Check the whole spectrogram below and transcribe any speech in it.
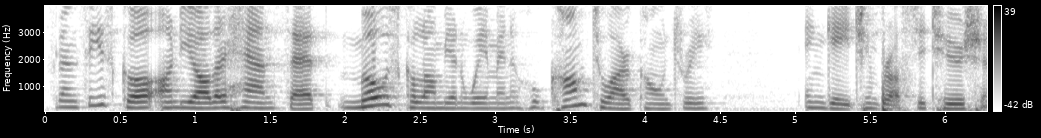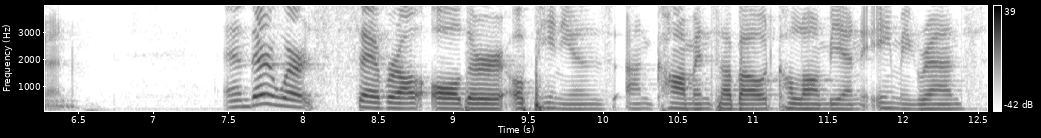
Francisco, on the other hand, said, Most Colombian women who come to our country engage in prostitution. And there were several other opinions and comments about Colombian immigrants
